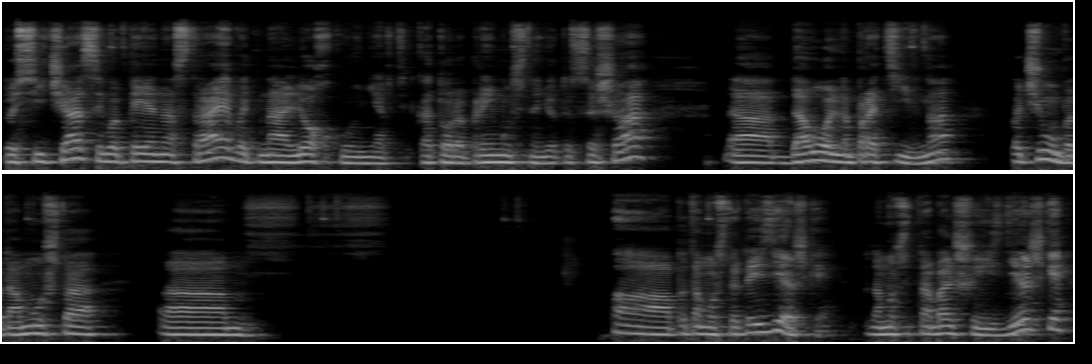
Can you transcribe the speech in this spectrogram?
то сейчас его перенастраивать на легкую нефть, которая преимущественно идет из США, довольно противно. Почему? Потому что, потому что это издержки. Потому что это большие издержки,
